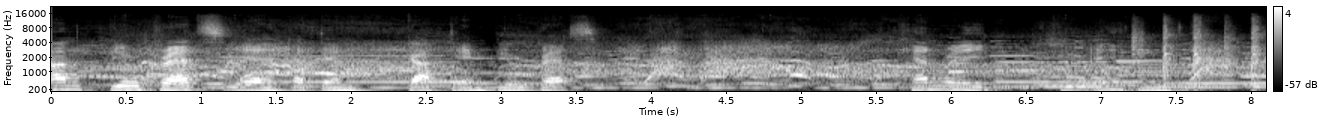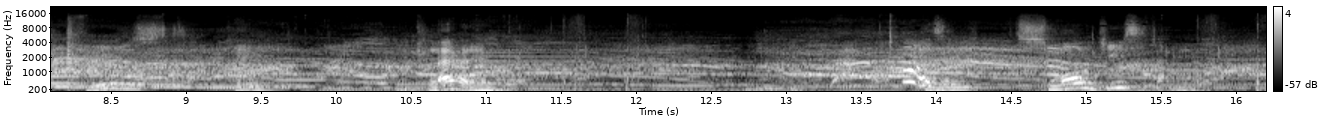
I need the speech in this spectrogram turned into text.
Damn bureaucrats. Yeah, goddamn, goddamn bureaucrats. Can't really do anything. Fused. Okay. At him. Oh, there's a small Jesus down here.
